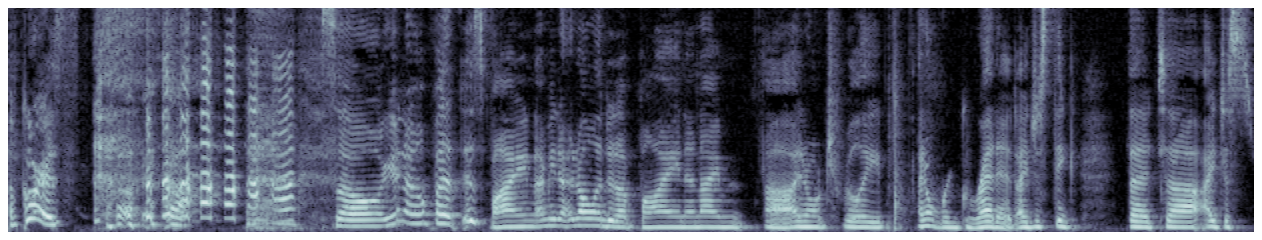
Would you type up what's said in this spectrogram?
of course. so, you know, but it's fine. I mean, it all ended up fine. And I'm, uh, I don't really, I don't regret it. I just think that uh, I just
